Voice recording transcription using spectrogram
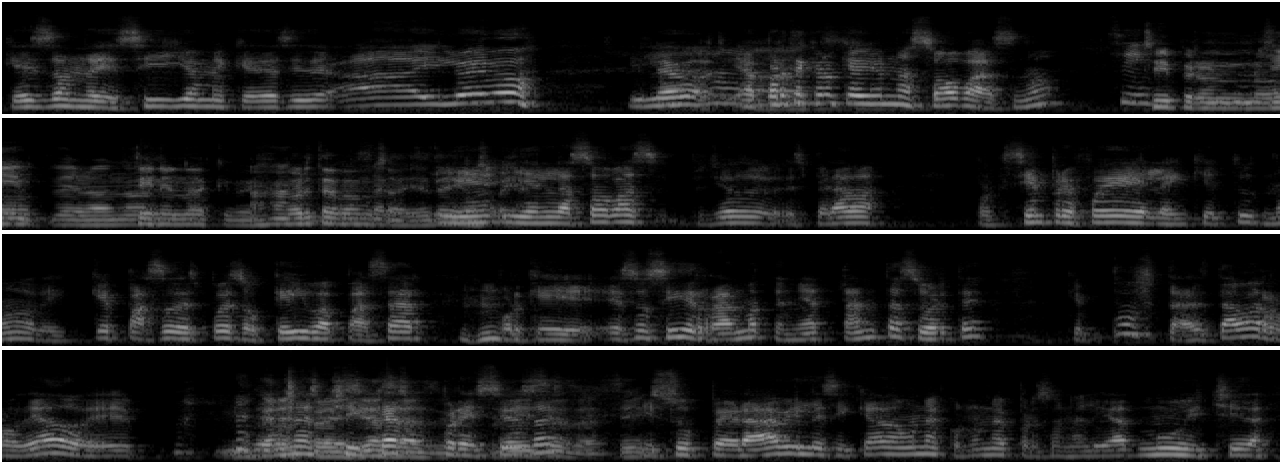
Que es donde sí yo me quedé así de, ¡ay, luego! Y luego, Ajá. y aparte creo que hay unas ovas, ¿no? Sí. Sí, pero no Sí, pero no. tiene nada que ver. Ajá, Ahorita vamos exacto. allá. Y, y en las ovas, pues yo esperaba, porque siempre fue la inquietud, ¿no? De qué pasó después o qué iba a pasar. Ujú. Porque eso sí, Ranma tenía tanta suerte que, puta, estaba rodeado de, Mujeres unas chicas preciosas sí. y súper hábiles y cada una con una personalidad muy chida. Pero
